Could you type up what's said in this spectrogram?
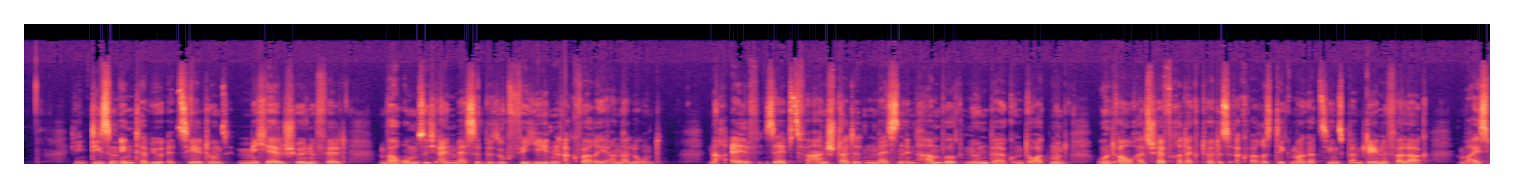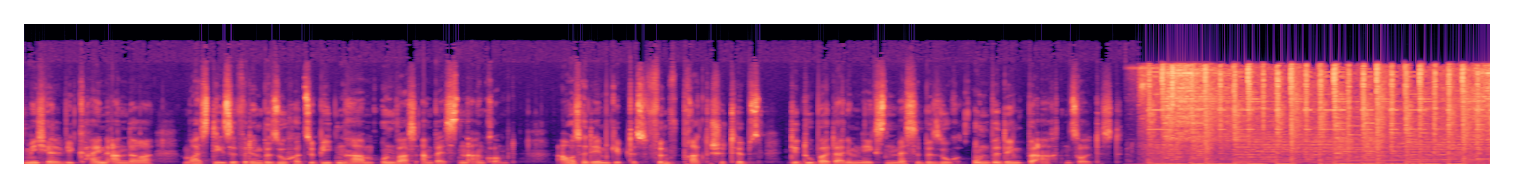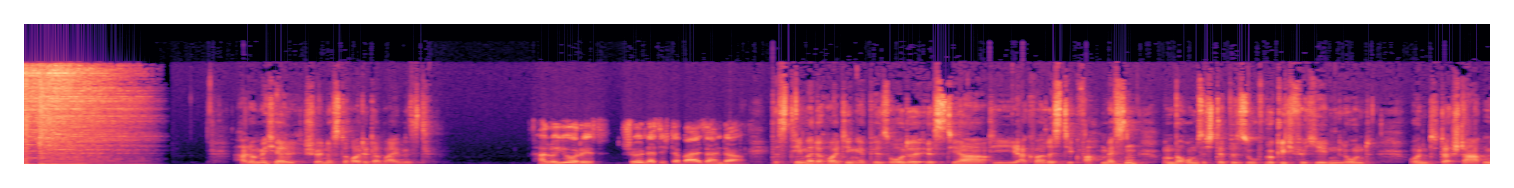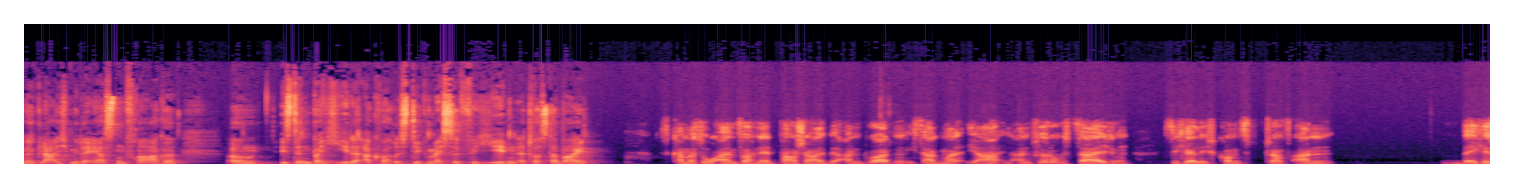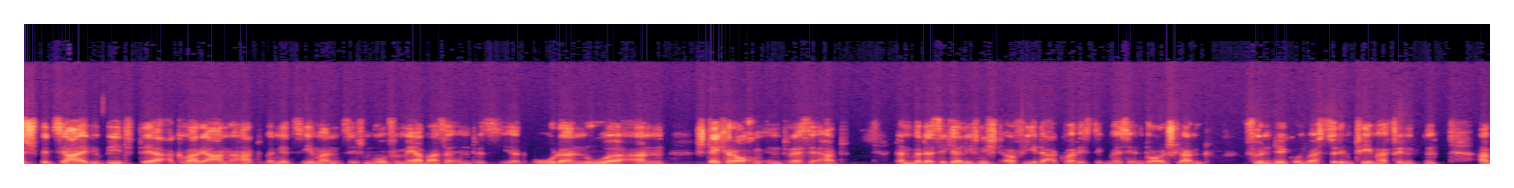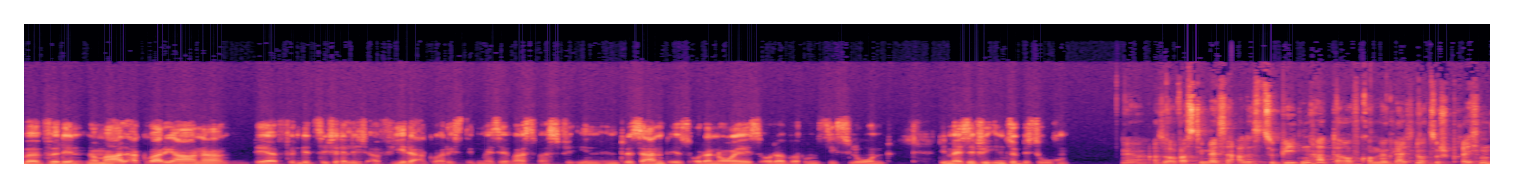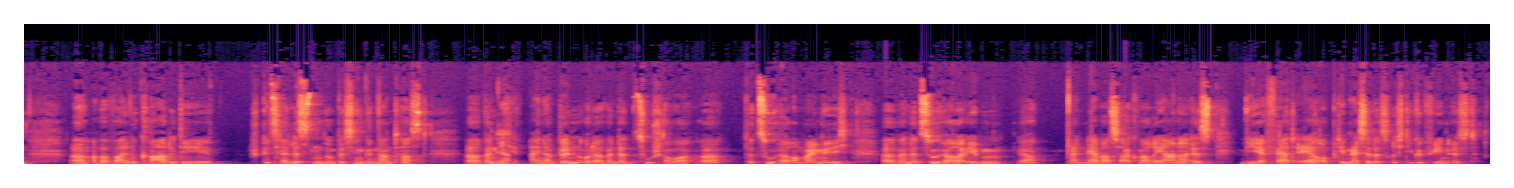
In diesem Interview erzählt uns Michael Schönefeld, warum sich ein Messebesuch für jeden Aquarianer lohnt. Nach elf selbst veranstalteten Messen in Hamburg, Nürnberg und Dortmund und auch als Chefredakteur des Aquaristikmagazins beim Däne Verlag weiß Michael wie kein anderer, was diese für den Besucher zu bieten haben und was am besten ankommt. Außerdem gibt es fünf praktische Tipps, die du bei deinem nächsten Messebesuch unbedingt beachten solltest. Hallo Michael, schön, dass du heute dabei bist. Hallo Juris, schön, dass ich dabei sein darf. Das Thema der heutigen Episode ist ja die Aquaristik-Fachmessen und warum sich der Besuch wirklich für jeden lohnt. Und da starten wir gleich mit der ersten Frage. Ähm, ist denn bei jeder Aquaristik-Messe für jeden etwas dabei? Das kann man so einfach nicht pauschal beantworten. Ich sage mal ja, in Anführungszeichen. Sicherlich kommt es darauf an, welches Spezialgebiet der Aquarianer hat, wenn jetzt jemand sich nur für Meerwasser interessiert oder nur an Stechrochen Interesse hat, dann wird er sicherlich nicht auf jeder Aquaristikmesse in Deutschland fündig und was zu dem Thema finden. Aber für den Normalaquarianer, der findet sicherlich auf jeder Aquaristikmesse was, was für ihn interessant ist oder neu ist oder warum es sich lohnt, die Messe für ihn zu besuchen. Ja, also was die Messe alles zu bieten hat, darauf kommen wir gleich noch zu sprechen. Ähm, aber weil du gerade die Spezialisten so ein bisschen genannt hast, äh, wenn ja. ich einer bin oder wenn der Zuschauer, äh, der Zuhörer meine ich, äh, wenn der Zuhörer eben ja ein Meerwasseraquarianer ist, wie erfährt er, ob die Messe das Richtige für ihn ist?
